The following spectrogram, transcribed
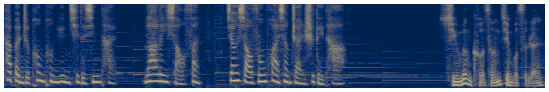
他本着碰碰运气的心态，拉了一小贩，将小峰画像展示给他。请问可曾见过此人？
